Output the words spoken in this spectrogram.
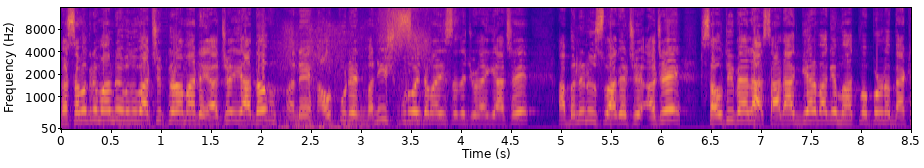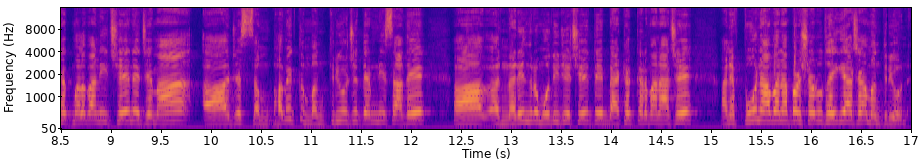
આ સમગ્ર મામલે વધુ વાતચીત કરવા માટે અજય યાદવ અને આઉટપુટ હેડ મનીષ પુરોહિત તમારી સાથે જોડાઈ ગયા છે આ બંનેનું સ્વાગત છે અજય સૌથી પહેલા સાડા અગિયાર વાગે મહત્વપૂર્ણ બેઠક મળવાની છે ને જેમાં અ, જે સંભવિત મંત્રીઓ છે તેમની સાથે અ, નરેન્દ્ર મોદી જે છે તે બેઠક કરવાના છે અને ફોન આવવાના પણ શરૂ થઈ ગયા છે આ મંત્રીઓને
